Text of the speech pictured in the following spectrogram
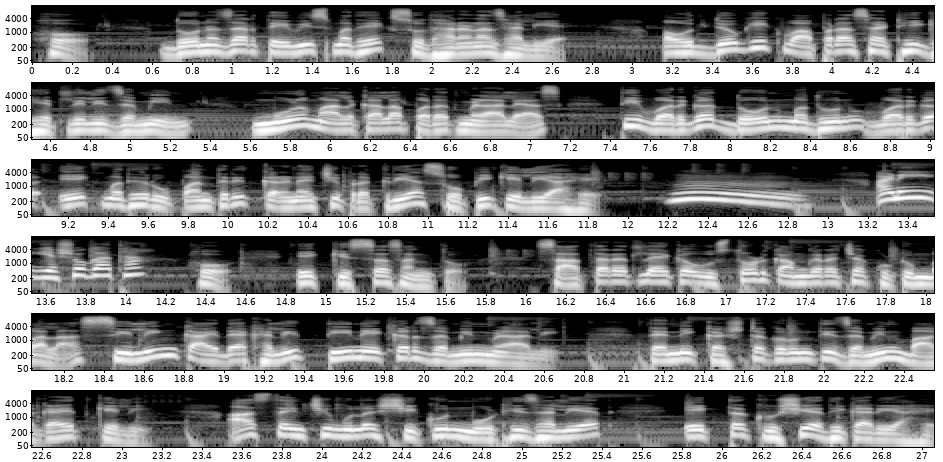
हो. दोन हजार तेवीसमध्ये एक सुधारणा झाली आहे औद्योगिक वापरासाठी घेतलेली जमीन मूळ मालकाला परत मिळाल्यास ती वर्ग दोन मधून वर्ग एक मध्ये रूपांतरित करण्याची प्रक्रिया सोपी केली आहे. आणि यशोगाथा? हो एक किस्सा सांगतो. साताऱ्यातल्या एका ऊसतोड कामगाराच्या कुटुंबाला सीलिंग कायद्याखाली तीन एकर जमीन मिळाली. त्यांनी कष्ट करून ती जमीन बागायत केली. आज त्यांची मुलं शिकून मोठी झाली आहेत. एक तर कृषी अधिकारी आहे.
